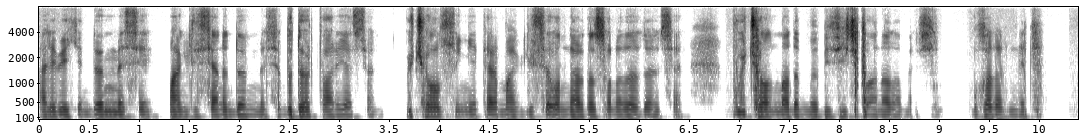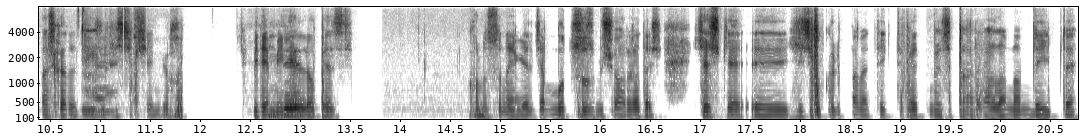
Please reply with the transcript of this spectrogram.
Ali Bekir'in dönmesi, Maglisia'nın dönmesi. Bu dört varyasyon. Üç olsun yeter. Maglisia onlardan sonra da dönse. Bu üç olmadı mı biz hiç puan alamayız. Bu kadar net. Başka da diyecek hiçbir şeyim yok. Bir de Miguel de- Lopez konusuna geleceğim. Mutsuzmuş o arkadaş. Keşke e, hiçbir kulüp bana teklif etmesi para alamam deyip de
